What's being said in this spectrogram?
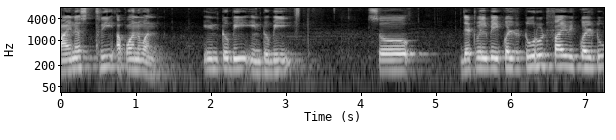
minus 3 upon 1 into b into b. So that will be equal to 2 root 5 equal to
